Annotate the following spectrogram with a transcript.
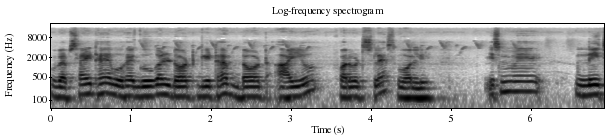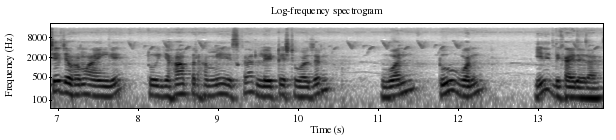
वेबसाइट है, वो है Google dot GitHub dot I O forward slash Volley इसमें नीचे जब हम आएँगे तो यहाँ पर हमें इसका latest version one two one ये दिखाई दे रहा है।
